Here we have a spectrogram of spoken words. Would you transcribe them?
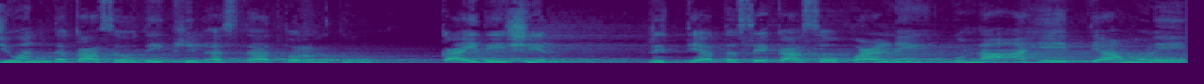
जिवंत कासव देखील असतात परंतु कायदेशीर रित्या तसे कासव पाळणे गुन्हा आहे त्यामुळे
